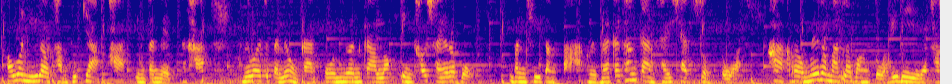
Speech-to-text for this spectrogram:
เพราะวันนี้เราทำทุกอย่างผ่านอินเทอร์เน็ตนะคะไม่ว่าจะเป็นเรื่องของการโอนเงินการล็อกอินเข้าใช้ระบบบัญชีต่างๆ หรือแม้กระทั่งการใช้แชทส่วนตัว หากเราไม่ระมัดระวังตัวให้ดีนะคะ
